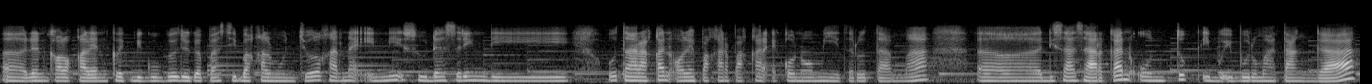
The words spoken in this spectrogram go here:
Uh, dan kalau kalian klik di Google juga pasti bakal muncul karena ini sudah sering diutarakan oleh pakar-pakar ekonomi terutama uh, disasarkan untuk ibu-ibu rumah tangga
